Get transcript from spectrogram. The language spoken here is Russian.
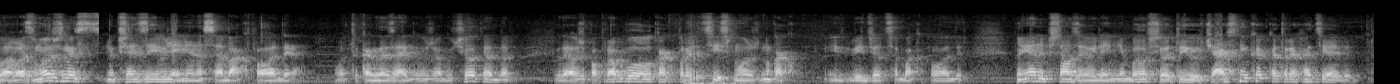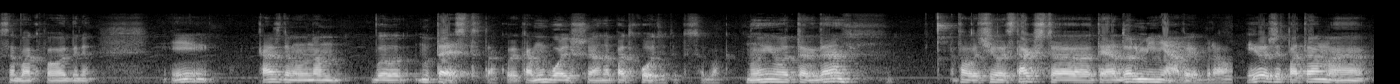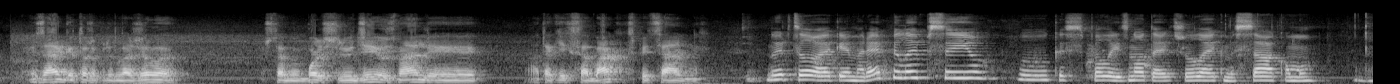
возможность написать заявление на собаку-поводыря. Вот и когда Зайга уже обучил Теодор, когда уже попробовал, как пройтись можно, ну, как ведет собака-поводырь. Но я написал заявление. Было всего три участника, которые хотели собака-поводыря. И каждому нам был ну, тест такой, кому больше она подходит, эта собака. Ну и вот тогда получилось так, что Теодор меня выбрал. И уже потом э, Зайга тоже предложила, чтобы больше людей узнали о таких собаках специальных. Nu, ir cilvēkiem ar epilepsiju, kas palīdz noteikt šo lēkmes sākumu.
